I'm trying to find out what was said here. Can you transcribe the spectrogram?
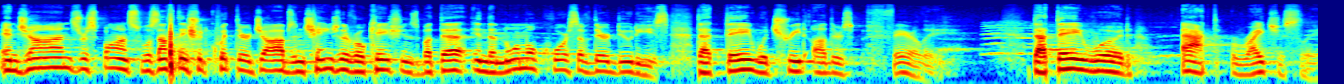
And John's response was not that they should quit their jobs and change their vocations, but that in the normal course of their duties, that they would treat others fairly, that they would act righteously,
